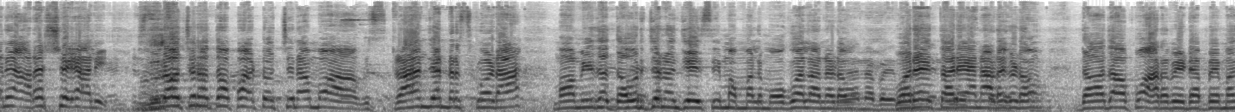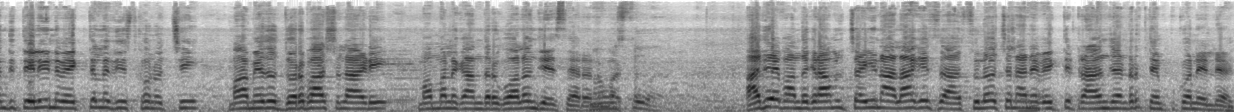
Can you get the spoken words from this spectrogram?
అని అరెస్ట్ చేయాలి. సులోచనతో పాటు వచ్చిన మా ట్రాన్స్జెండర్స్ కూడా మా మీద దౌర్జన్యం చేసి మమ్మల్ని మొగోలు అనడం ఒరే తరే అని అడగడం దాదాపు అరవై డెబ్బై మంది తెలియని వ్యక్తులను తీసుకొని వచ్చి మా మీద దుర్భాషలాడి మమ్మల్ని గందరగోళం చేశారు అన్నమాట అదే వంద గ్రాముల చైనా అలాగే సులోచన అనే వ్యక్తి ట్రాన్స్జెండర్ తెంపుకొని వెళ్ళాడు.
